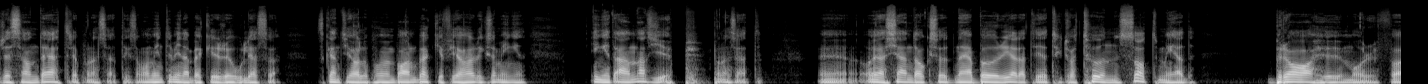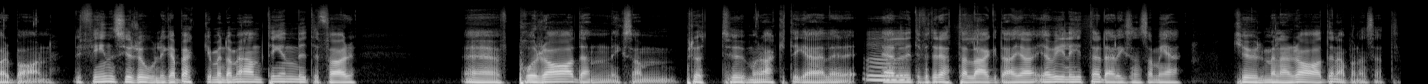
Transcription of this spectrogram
raison d'être på något sätt. Liksom, om inte mina böcker är roliga så ska inte jag hålla på med barnböcker för jag har liksom ingen, inget annat djup på något sätt. Uh, och jag kände också när jag började att jag tyckte det var tunnsått med bra humor för barn. Det finns ju roliga böcker men de är antingen lite för eh, på raden, liksom prutthumoraktiga eller, mm, eller lite för tillrättalagda. Jag, jag ville hitta det där liksom som är kul mellan raderna på något sätt.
